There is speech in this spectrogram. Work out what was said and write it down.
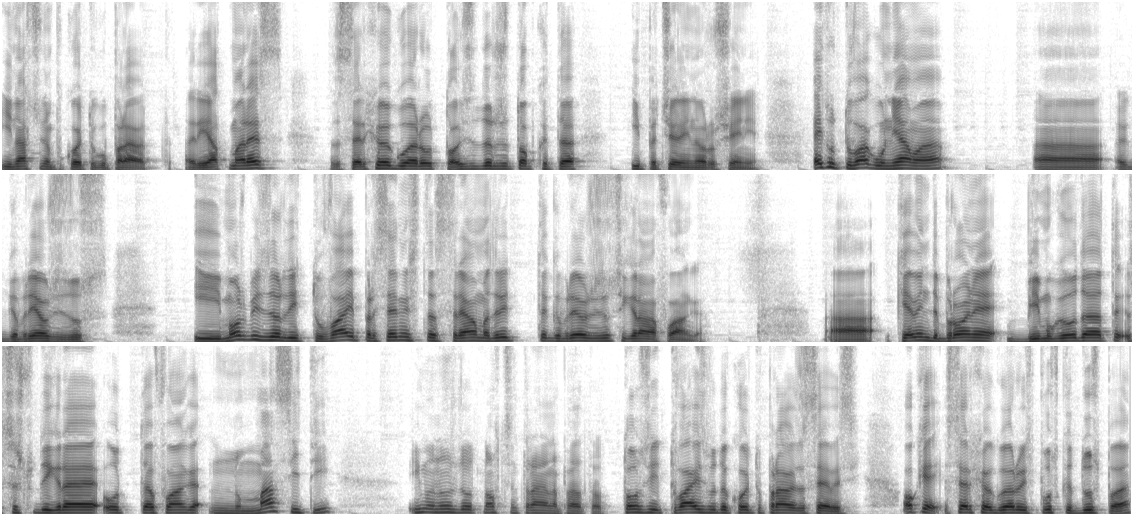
и начина по който го правят. Рият Марес за Серхио Агуеро, той задържа топката и печели нарушение. Ето това го няма а, Габриел Жезус. И може би заради това и през седмицата с Реал Мадрид Габриел Жезус игра на фланга. А, Кевин Дебройне би могъл да също да играе от фланга, но Ман Сити има нужда от нов централен нападател. Този, това е извода, който прави за себе си. Окей, Серхио Агуеро изпуска дуспа,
